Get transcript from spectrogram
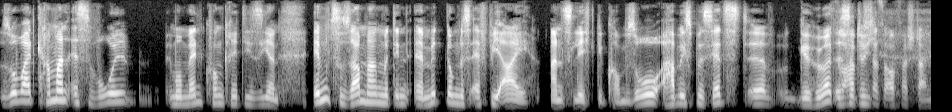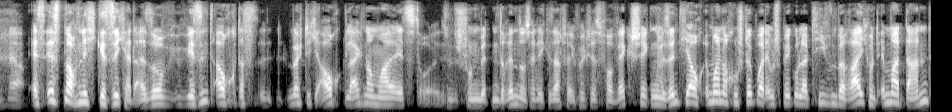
soweit kann man es wohl im Moment konkretisieren, im Zusammenhang mit den Ermittlungen des FBI ans Licht gekommen. So habe ich es bis jetzt äh, gehört. So habe ich das auch verstanden, ja. es ist noch nicht gesichert. Also wir sind auch, das möchte ich auch gleich nochmal jetzt sind schon mittendrin, sonst hätte ich gesagt, ich möchte es vorwegschicken. Wir sind hier auch immer noch ein Stück weit im spekulativen Bereich und immer dann,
